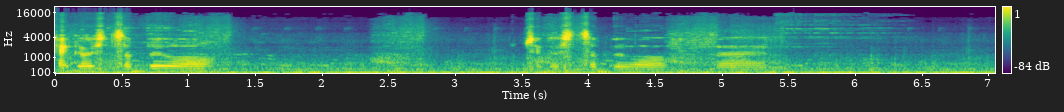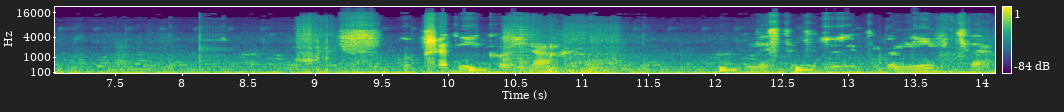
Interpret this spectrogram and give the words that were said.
czegoś, co było... Czegoś, co było w... w poprzednich godzinach. Niestety tutaj tego nie widzę.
